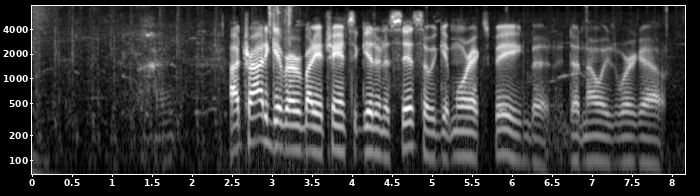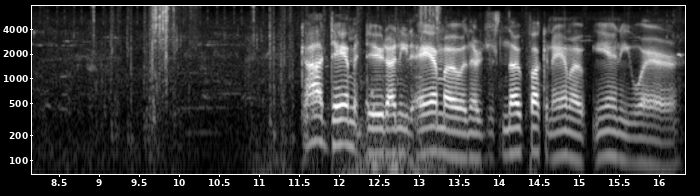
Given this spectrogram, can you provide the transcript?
I try to give everybody a chance to get an assist so we get more XP, but it doesn't always work out. God damn it, dude, I need ammo and there's just no fucking ammo anywhere.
